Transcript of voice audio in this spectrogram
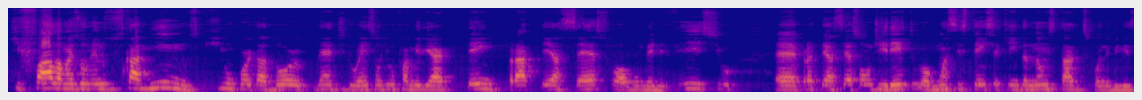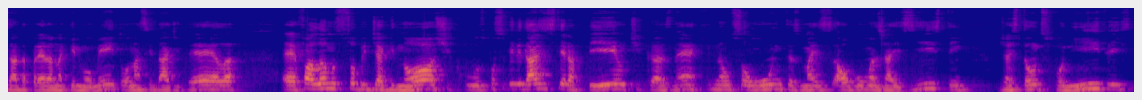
que fala mais ou menos os caminhos que um portador né, de doença ou de um familiar tem para ter acesso a algum benefício, é, para ter acesso a um direito, alguma assistência que ainda não está disponibilizada para ela naquele momento ou na cidade dela. É, falamos sobre diagnósticos, possibilidades terapêuticas, né, que não são muitas, mas algumas já existem, já estão disponíveis.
